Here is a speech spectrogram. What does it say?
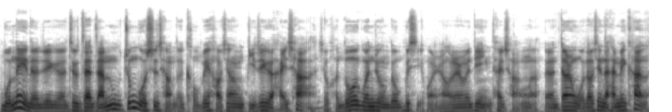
国内的这个，就在咱们中国市场的口碑好像比这个还差，就很多观众都不喜欢，然后认为电影太长了。嗯，当然我到现在还没看了，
